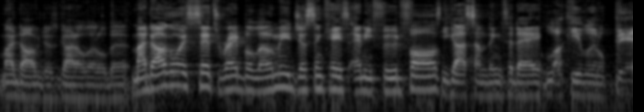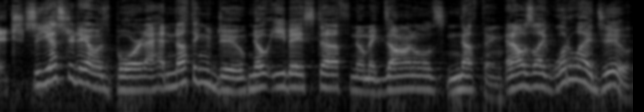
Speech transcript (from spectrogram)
My dog just got a little bit. My dog always sits right below me just in case any food falls. He got something today. Lucky little bitch. So yesterday I was bored. I had nothing to do. No eBay stuff, no McDonald's, nothing. And I was like, what do I do?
